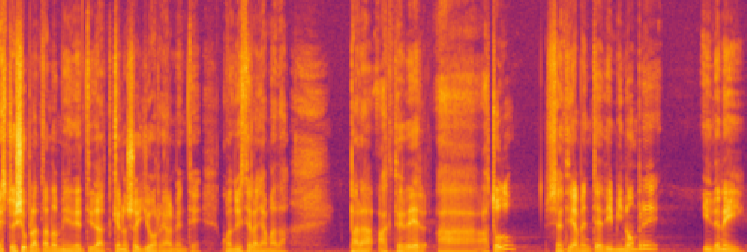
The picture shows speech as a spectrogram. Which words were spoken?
estoy suplantando mi identidad, que no soy yo realmente, cuando hice la llamada. Para acceder a, todo, sencillamente di mi nombre y DNI,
